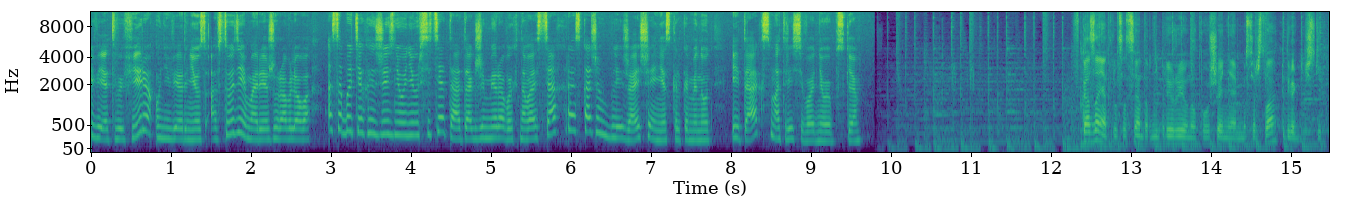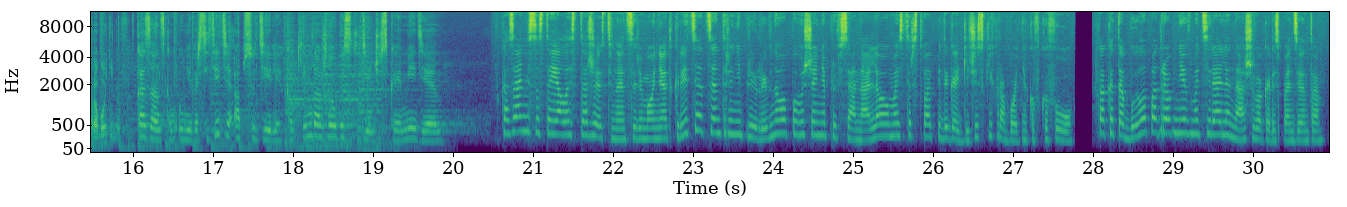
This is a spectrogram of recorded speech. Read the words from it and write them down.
Привет! В эфире «Универ News», а в студии Мария Журавлева. О событиях из жизни университета, а также мировых новостях расскажем в ближайшие несколько минут. Итак, смотри сегодня в выпуске. В Казани открылся Центр непрерывного повышения мастерства педагогических работников. В Казанском университете обсудили, каким должно быть студенческое медиа. В Казани состоялась торжественная церемония открытия Центра непрерывного повышения профессионального мастерства педагогических работников КФУ. Как это было, подробнее в материале нашего корреспондента.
